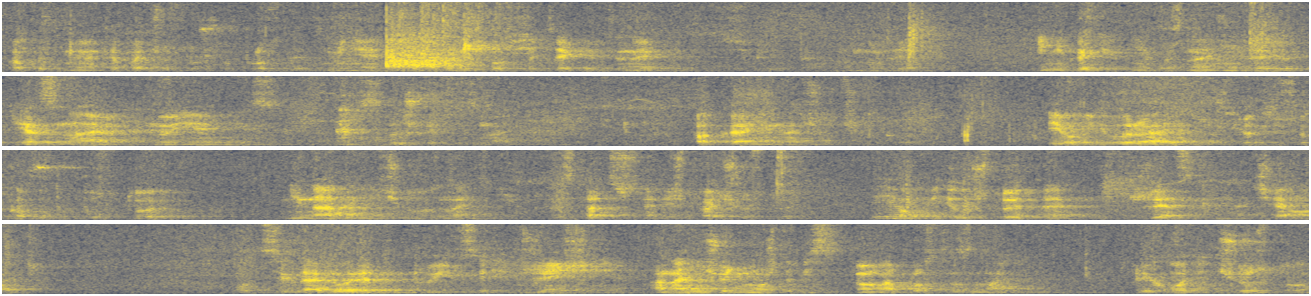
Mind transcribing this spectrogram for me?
В какой-то момент я почувствовал, что просто это меняет колесо, подтягивает энергию, все это на нуле. И никаких мне это знаний не дает. Я знаю, но я не, не слышу эти знания, пока не начал чувствовать. Я увидел разницу, что это все как будто пустое. Не надо ничего знать, достаточно лишь почувствовать. И я увидел, что это женское начало. Вот всегда говорят, интуиция и в женщине, она ничего не может объяснить, но она просто знает. Приходит чувство,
